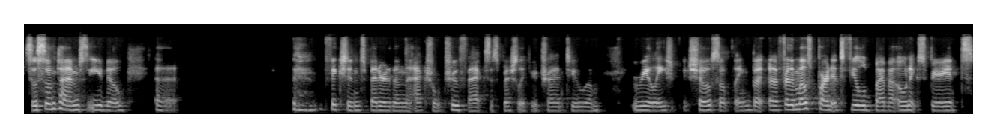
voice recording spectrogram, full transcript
So sometimes, you know, uh, fiction's better than the actual true facts, especially if you're trying to um, really sh- show something. But uh, for the most part, it's fueled by my own experience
